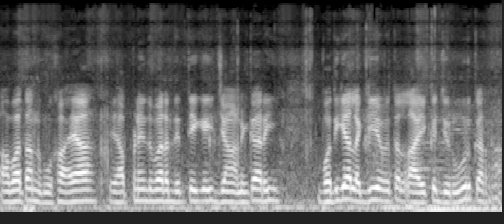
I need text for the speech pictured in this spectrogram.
ਆਵਾ ਤੁਹਾਨੂੰ ਵਿਖਾਇਆ ਤੇ ਆਪਣੇ ਦੁਆਰਾ ਦਿੱਤੀ ਗਈ ਜਾਣਕਾਰੀ ਵਧੀਆ ਲੱਗੀ ਹੋਵੇ ਤਾਂ ਲਾਈਕ ਜ਼ਰੂਰ ਕਰਨਾ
